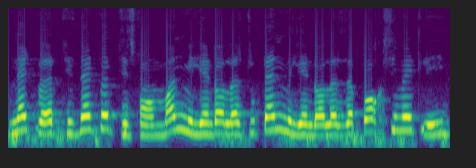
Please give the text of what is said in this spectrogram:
Net worth His net worth is from $1 million to $10 million approximately.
